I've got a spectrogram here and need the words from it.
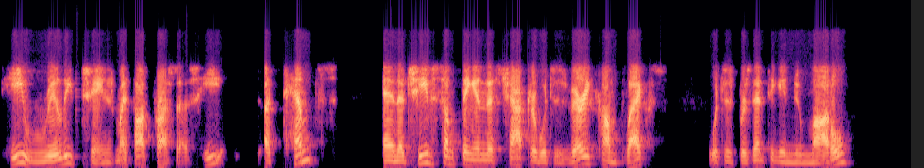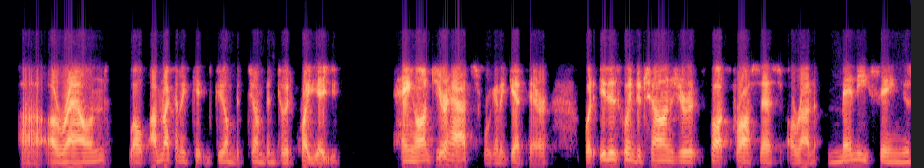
he really changed my thought process. He attempts and achieves something in this chapter which is very complex, which is presenting a new model uh, around. Well, I'm not going to jump, jump into it quite yet. hang on to your hats. We're going to get there but it is going to challenge your thought process around many things,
